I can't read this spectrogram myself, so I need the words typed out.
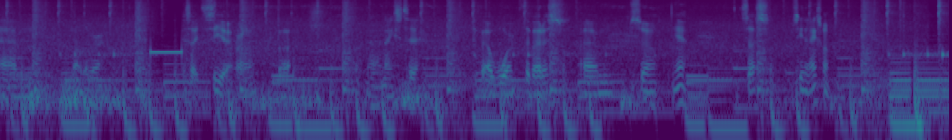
Um, not that we're excited to see it, right? but no, nice to a bit of warmth about us. Um, so yeah, that's us. See you in the next one.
